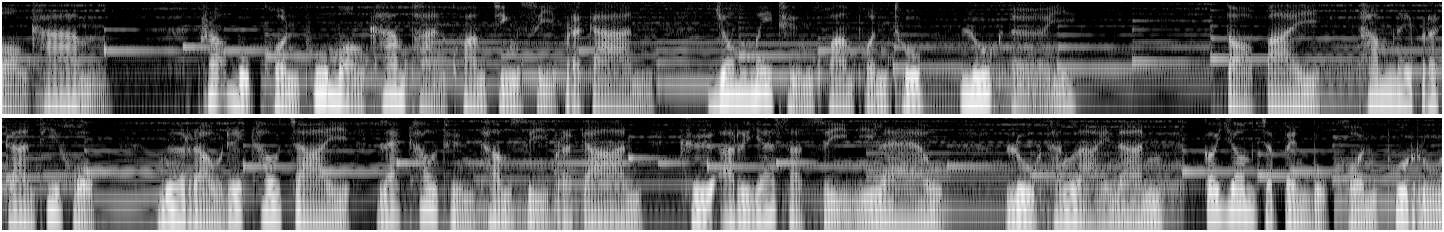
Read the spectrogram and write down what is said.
มองข้าม เพราะบุคคลผู้มองข้ามผ่านความจริงสี่ประการ ย่อมไม่ถึงความพ้นทุกข์ลูกเอ๋ย ต่อไปทำในประการที่ 6 เมื่อเราได้เข้าใจและเข้าถึงธรรมสี่ประการ คืออริยสัจสี่นี้แล้ว ลูกทั้งหลายนั้นก็ย่อมจะเป็นบุคคลผู้รู้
